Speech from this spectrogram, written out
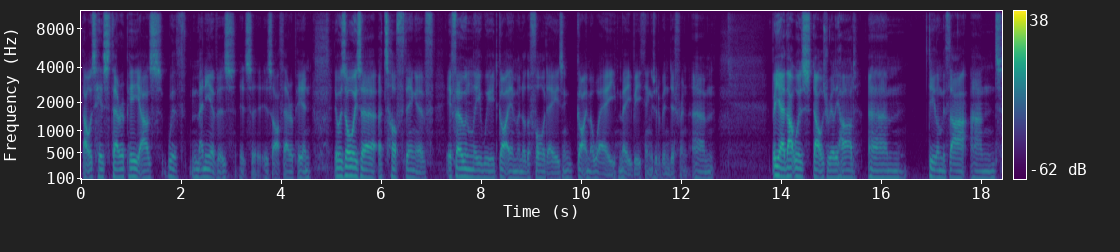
that was his therapy as with many of us it's it's our therapy. And there was always a, a tough thing of if only we'd got him another four days and got him away maybe things would have been different. Um, but yeah that was that was really hard um, dealing with that. And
